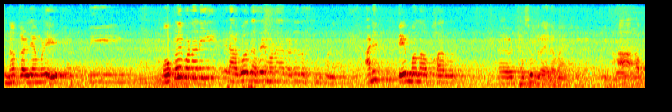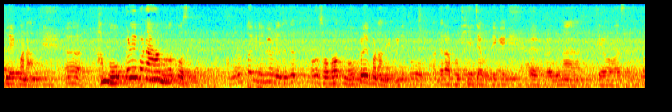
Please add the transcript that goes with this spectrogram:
न कळल्यामुळे ती मोकळेपणाने रागवत असे म्हणा रडत असे म्हणा आणि ते मला फार ठसून राहिलं माहिती हा आपलेपणा हा मोकळेपणा हा महत्त्वाचा आहे. अमृत नेहमी म्हणतो त्याचा थोडं स्वभाव मोकळेपणा नाही. म्हणजे तो आदरापोटी याच्या होती की अ, ठेवा असा असं.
